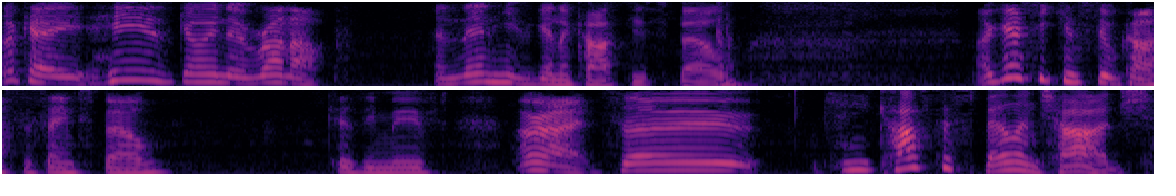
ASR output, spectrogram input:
Okay, he is going to run up. And then he's going to cast his spell. I guess he can still cast the same spell. Because he moved. Alright, so... Can you cast a spell and charge?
